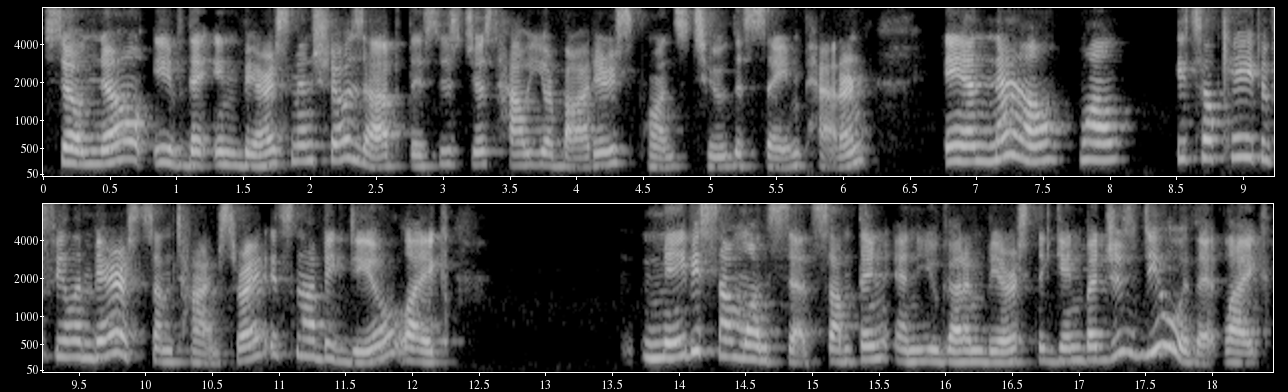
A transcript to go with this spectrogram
So know if the embarrassment shows up, this is just how your body responds to the same pattern. And now, well, it's okay to feel embarrassed sometimes, right? It's not a big deal. Like maybe someone said something and you got embarrassed again, but just deal with it. Like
